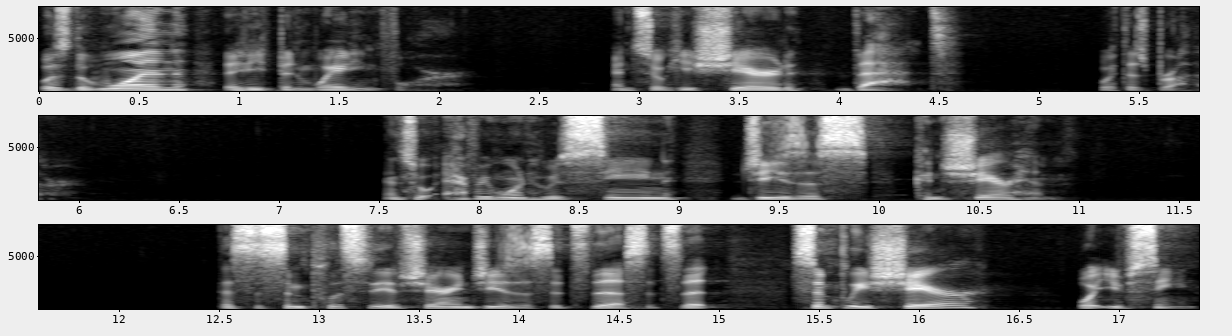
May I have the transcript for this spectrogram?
was the one that he'd been waiting for. And so he shared that with his brother. And so everyone who has seen Jesus can share him. That's the simplicity of sharing Jesus. It's this it's that simply share what you've seen.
